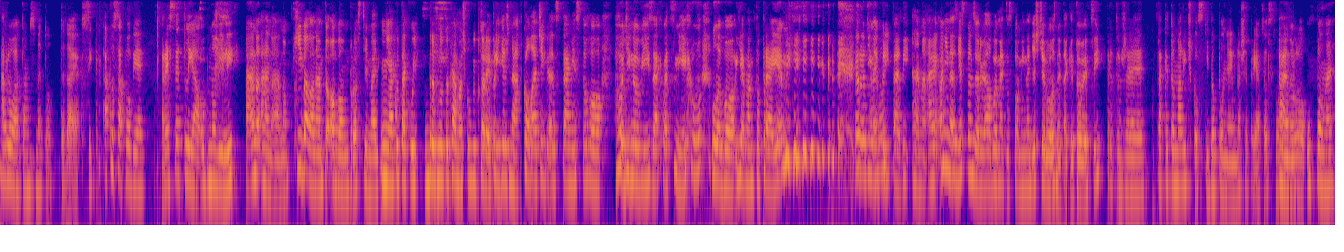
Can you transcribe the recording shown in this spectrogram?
Moru a tam sme to, teda, jak si, ako sa povie, resetli a obnovili. Áno, áno, áno. Chýbalo nám to obom proste mať nejakú takú drbnutú kamošku, ku ktorej prídeš na koláčik a stane z toho hodinový záchvat smiechu, lebo ja vám to prajem. Rodinné Áno. prípady. Áno, aj oni nás nesponzorujú, ale budeme tu spomínať ešte rôzne takéto veci. Pretože takéto maličkosti doplňajú naše priateľstvo, Áno. bolo úplné.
